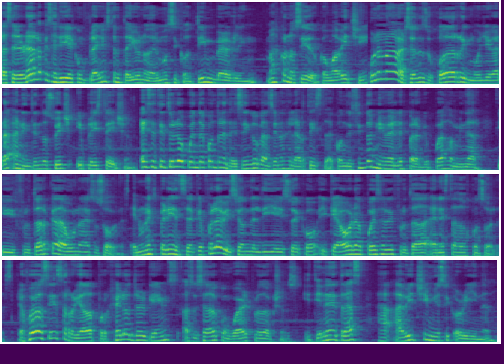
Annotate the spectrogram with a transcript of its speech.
Para celebrar lo que sería el cumpleaños 31 del músico Tim Bergling, más conocido como Avicii, una nueva versión de su juego de ritmo llegará a Nintendo Switch y PlayStation. Este título cuenta con 35 canciones del artista con distintos niveles para que puedas dominar y disfrutar cada una de sus obras, en una experiencia que fue la visión del DJ sueco y que ahora puede ser disfrutada en estas dos consolas. El juego sido desarrollado por Hello There Games asociado con Wired Productions y tiene detrás a Avicii Music Original.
